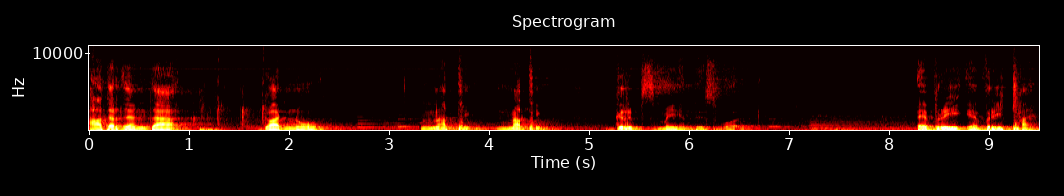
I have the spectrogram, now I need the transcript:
Other than that, God knows nothing, nothing grips me in this world. Every, every time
